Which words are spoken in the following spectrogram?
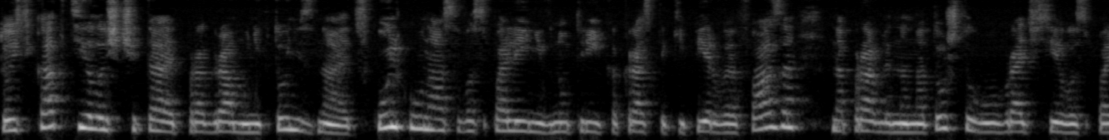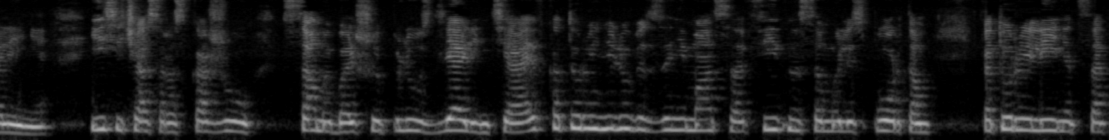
То есть как тело считает программу, никто не знает. Сколько у нас воспалений внутри, как раз-таки первая фаза направлена на то, чтобы убрать все воспаления. И сейчас расскажу самый большой плюс для лентяев, которые не любят заниматься фитнесом или спортом, которые ленятся.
